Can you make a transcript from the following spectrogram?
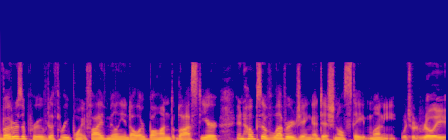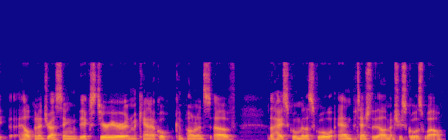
Voters approved a $3.5 million bond last year in hopes of leveraging additional state money. Which would really help in addressing the exterior and mechanical components of the high school, middle school, and potentially the elementary school as well.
